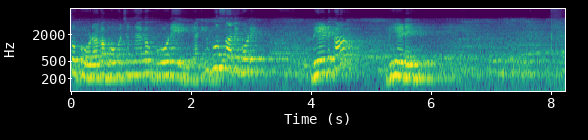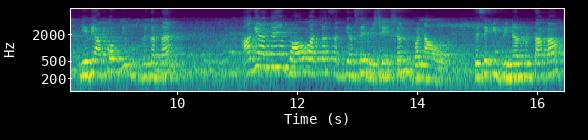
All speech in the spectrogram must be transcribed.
तो घोड़ा का बहुवचन जाएगा घोड़े, यानी कि बहुत सारे घोड़े। भेड़ का भेड़े। ये भी आपको अपनी बुक में करना है। आगे आते हैं भाववाचक संख्या से विशेषण बनाओ। जैसे कि विनम्रता का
